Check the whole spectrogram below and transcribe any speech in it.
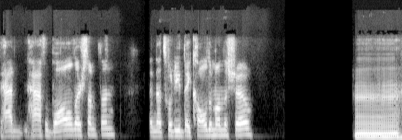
had half a ball or something, and that's what he, they called him on the show. Uh, I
